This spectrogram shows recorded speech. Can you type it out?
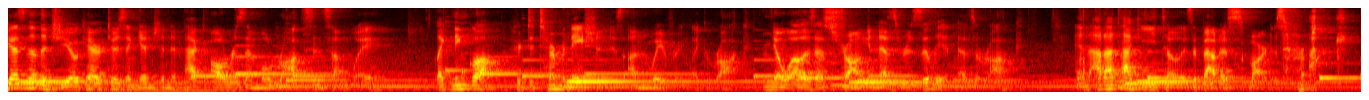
You guys know the Geo characters in Genshin Impact all resemble rocks in some way? Like Ningguang, her determination is unwavering like a rock. Noelle is as strong and as resilient as a rock. And Arataki Itto is about as smart as a rock.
